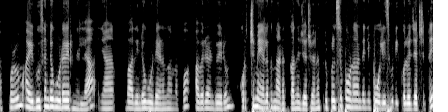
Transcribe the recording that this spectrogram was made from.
അപ്പോഴും ഐബൂസ് എന്റെ കൂടെ വരുന്നില്ല. ഞാൻ ബാദിന്റെ കൂടെയാണെന്ന് പറഞ്ഞപ്പോൾ അവർ രണ്ടുപേരും കുറച്ച് മേലൊക്കെ നടക്കാമെന്ന് വിചാരിച്ചു. കാരണം ട്രിപ്പിൾസ് പോണ കണ്ട് പോലീസ് പിടിക്കുമല്ലോ വിചാരിച്ചിട്ട്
